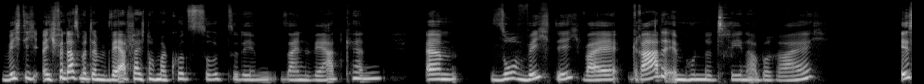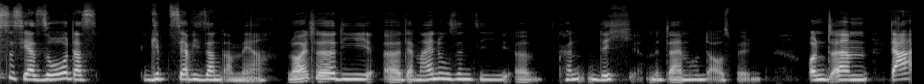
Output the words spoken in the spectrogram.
wichtig. Ich finde das mit dem Wert vielleicht noch mal kurz zurück zu dem seinen Wert kennen. Ähm, so wichtig, weil gerade im Hundetrainerbereich ist es ja so, dass gibt's ja wie Sand am Meer. Leute, die äh, der Meinung sind, sie äh, könnten dich mit deinem Hund ausbilden. Und ähm, da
